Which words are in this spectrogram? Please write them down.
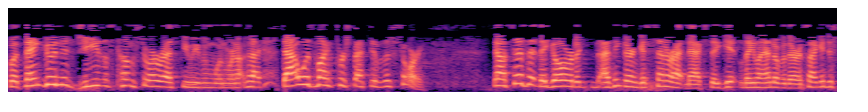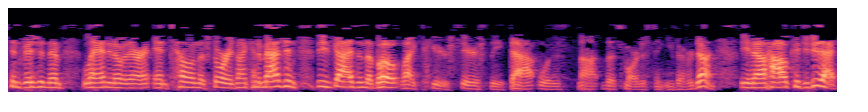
But thank goodness Jesus comes to our rescue even when we're not. That was my perspective of the story. Now it says that they go over to, I think they're in Gennesaret next. They get, they land over there. So I can just envision them landing over there and telling the stories. And I can imagine these guys in the boat like, Peter, seriously, that was not the smartest thing you've ever done. You know, how could you do that?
